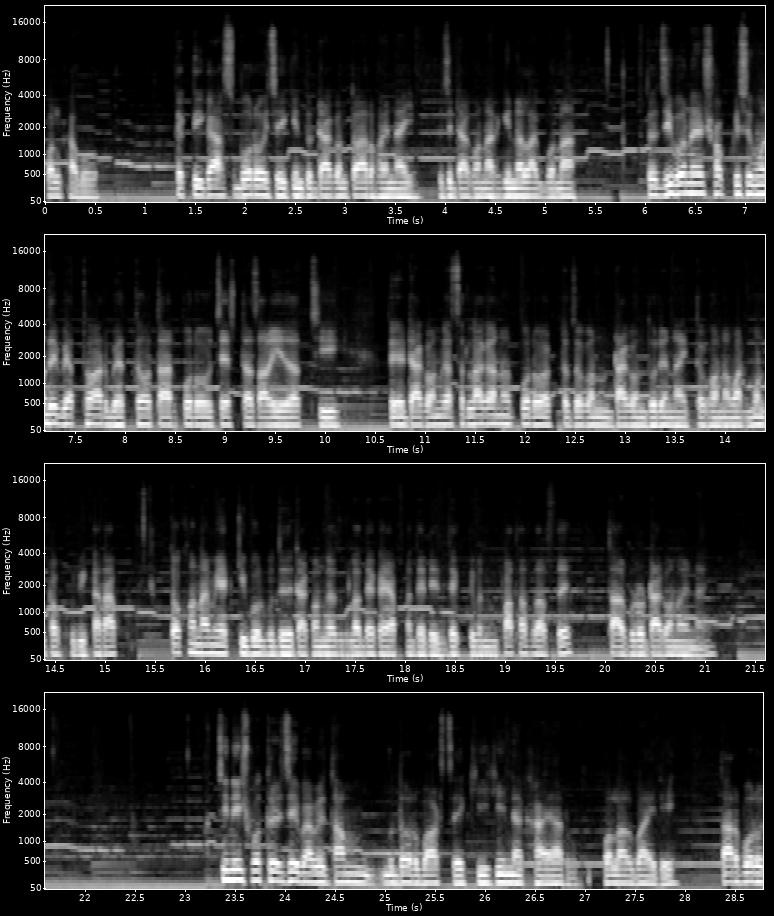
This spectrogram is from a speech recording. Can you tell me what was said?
ফল খাব। দেখতে গাছ বড় হয়েছে, কিন্তু ড্রাগন তো আর হয় নাই। বলছি ড্রাগন আর কিনা লাগবো না। তো জীবনে সব কিছুর মধ্যে ব্যর্থ আর ব্যর্থ, তারপরেও চেষ্টা চালিয়ে যাচ্ছি। তো ড্রাগন গাছ লাগানোর পরেও একটা যখন ড্রাগন ধরে নাই, তখন আমার মনটা খুবই খারাপ। তখন আমি আর কি বলব যে ড্রাগন গাছগুলো দেখাই আপনাদের দেখতে পাবেন পাতা আছে, তারপরেও ড্রাগন হয় নাই। জিনিসপত্রের যেভাবে দাম, দর বাড়ছে, কি কি না খায় আর বলার বাইরে। তারপরও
